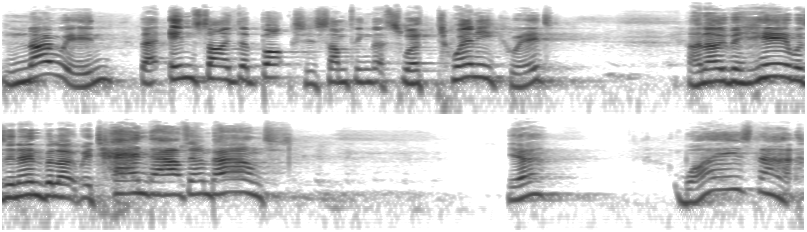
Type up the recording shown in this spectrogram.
Knowing that inside the box is something that's worth 20 quid. And over here was an envelope with 10,000 pounds. Yeah? Why is that?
